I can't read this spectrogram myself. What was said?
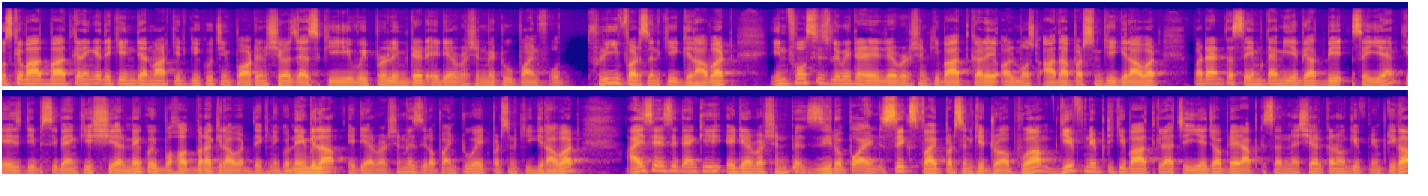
उसके बाद बात करेंगे, देखिए इंडियन मार्केट की कुछ इंपॉर्टेंट शेयर जैसे कि विप्रो लिमिटेड एडियर वर्षन में 2.43 परसेंट की गिरावट। इन्फोसिस लिमिटेड एडियर वर्शन की बात करें ऑलमोस्ट आधा परसेंट की गिरावट। But at the same time ये बात भी सही है कि एच बैंक की शेयर में कोई बहुत बड़ा गिरावट देखने को नहीं मिला। एडियर वर्शन में ज़ीरो परसेंट की गिरावट। आईसीआईसी बैंक की एडियर वर्षन पर ज़ीरो परसेंट की ड्रॉप हुआ। गिफ्ट निफ्टी की बात करें चाहिए जो अपडेट आपके साथ मैं शेयर कर रहा गिफ्ट निफ्टी का,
